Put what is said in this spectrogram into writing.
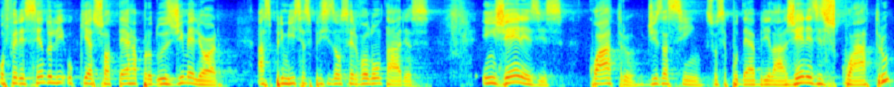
oferecendo-lhe o que a sua terra produz de melhor. As primícias precisam ser voluntárias. Em Gênesis 4 diz assim, se você puder abrir lá, Gênesis 4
